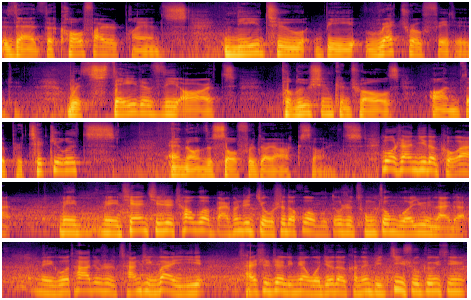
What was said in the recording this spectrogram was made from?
that the coal-fired plants need to be retrofitted with state-of-the-art pollution controls on the particulates and on the sulfur dioxides. 洛杉矶的口岸， 每每天其实超过百分之九十的货物都是从中国运来的。美国它就是产品外移，才是这里面我觉得可能比技术更新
